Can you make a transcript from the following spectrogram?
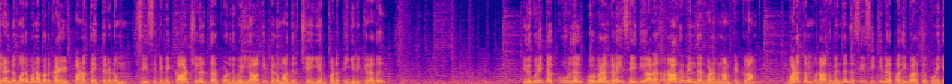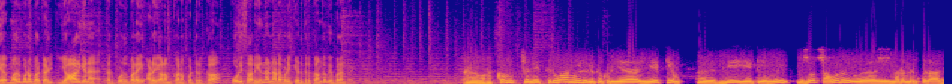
இரண்டு மர்ம நபர்கள் பணத்தை திருடும் சிசிடிவி காட்சிகள் தற்பொழுது வெளியாகி பெரும் அதிர்ச்சியை ஏற்படுத்தியிருக்கிறது. இது குறித்த கூடுதல் விவரங்களை செய்தியாளர் ராகவேந்தர் வழங்க நாம் கேட்கலாம். வணக்கம் ராகவேந்தர். இந்த சிசிடிவியில் பதிவார்க்கக்கூடிய மர்ம நபர்கள் யார் என தற்பொழுது வரை அடையாளம் காணப்பட்டிருக்கா? போலீசார் என்ன நடவடிக்கை எடுத்திருக்காங்க? விவரங்கள். வணக்கம். சென்னை திருவான்மூரில் இருக்கக்கூடிய ஏடிஎம் எஸ்பிஐ ஏடிஎம்மில் ஏதோ தவறு நடந்திருப்பதாக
